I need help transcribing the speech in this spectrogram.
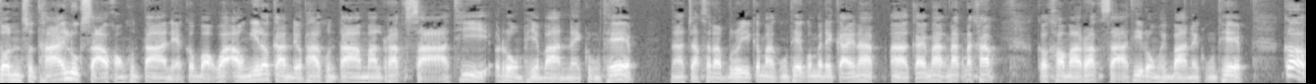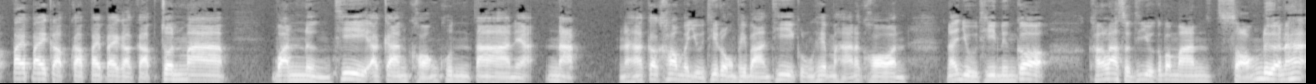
จนสุดท้ายลูกสาวของคุณตาเนี่ยก็บอกว่าเอางี้แล้วกันเดี๋ยวพาคุณตามารักษาที่โรงพยาบาลในกรุงเทพนะจากสระบุรีก็มากรุงเทพก็ไม่ได้ไกลนักไกลมากนักนะครับ ก็เข้ามารักษาที่โรงพยาบาลในกรุงเทพ ก็ไปไปกลับกลับไปไปกลับกลับจนมาวันหนึ่งที่อาการของคุณตาเนี่ยหนักนะฮะก็เข้ามาอยู่ที่โรงพยาบาลที่กรุงเทพมหานครนะอยู่ทีนึงก็ ครั้งล่าสุดที่อยู่ก็ประมาณ 2 เดือนนะฮะ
